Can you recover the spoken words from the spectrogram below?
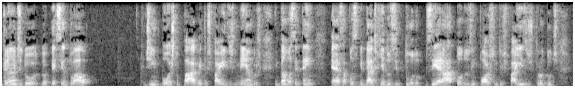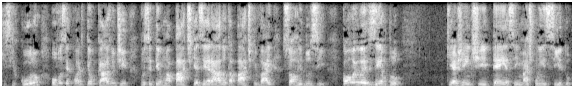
grande do, do percentual de imposto pago entre os países membros. Então você tem essa possibilidade de reduzir tudo, zerar todos os impostos entre os países, os produtos que circulam, ou você pode ter o caso de você ter uma parte que é zerada, outra parte que vai só reduzir. Qual é o exemplo que a gente tem assim mais conhecido?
